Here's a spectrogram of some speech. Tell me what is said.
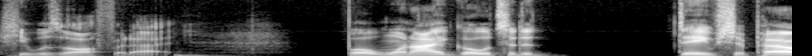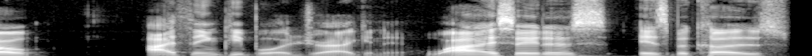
he was off for that. But when I go to the Dave Chappelle, I think people are dragging it. Why I say this is because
